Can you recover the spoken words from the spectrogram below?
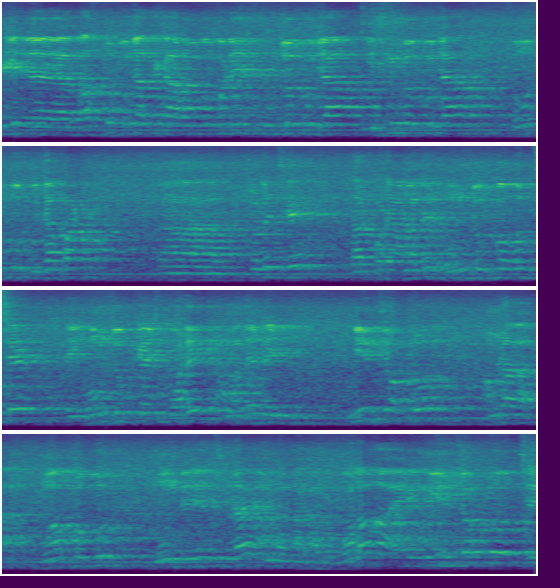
থেকে বাস্তু পূজা থেকে আরম্ভ করে সূর্য পূজা নৃসিংহ পূজা, সমস্ত পূজা পাঠ চলেছে। তারপরে আমাদের হোমযজ্ঞ হচ্ছে। এই হোমযজ্ঞের পরেই আমাদের এই নীলচক্র আমরা মহাপ্রভুর মন্দিরের চূড়ায় আমরা লাগাবো। বলা হয়, এই নীলচক্র হচ্ছে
